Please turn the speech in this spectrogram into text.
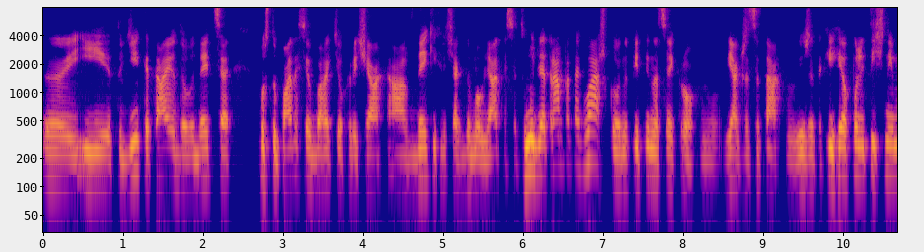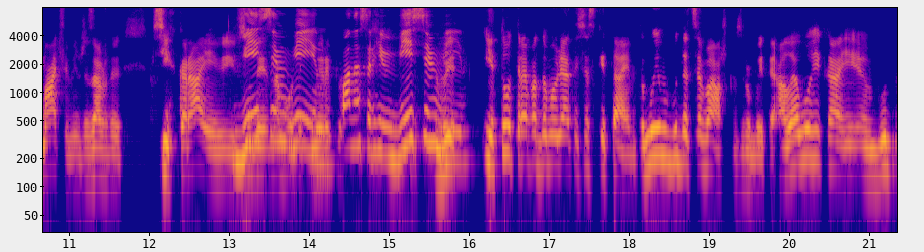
е, і тоді Китаю доведеться поступатися в багатьох речах, а в деяких речах домовлятися. Тому для Трампа так важко ну, піти на цей крок. Ну як же це так? Ну він же такий геополітичний мачо, він же завжди всіх карає і Вісім він, мири. пане Сергію, вісім Ви- він. І тут треба домовлятися з Китаєм, тому йому буде це важко зробити. Але логіка е, буде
